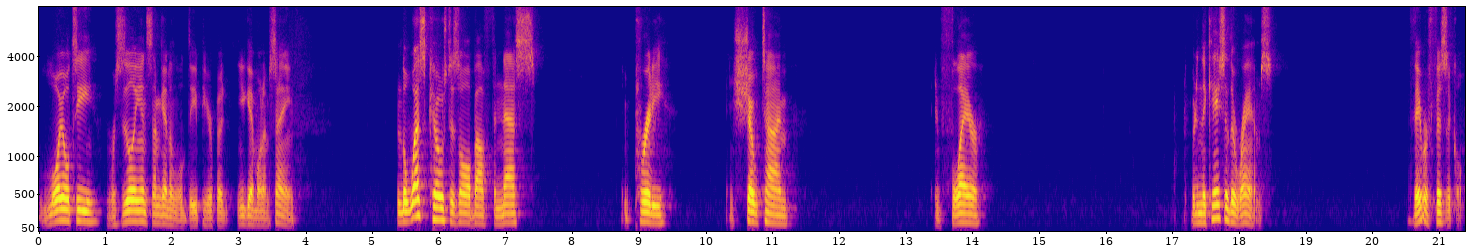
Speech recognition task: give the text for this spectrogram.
loyalty, resilience. I'm getting a little deep here, but you get what I'm saying. And the West Coast is all about finesse and pretty and showtime and flair. But in the case of the Rams, they were physical.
